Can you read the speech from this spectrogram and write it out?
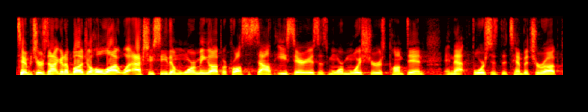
Temperatures not going to budge a whole lot. We'll actually see them warming up across the southeast areas as more moisture is pumped in and that forces the temperature up.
